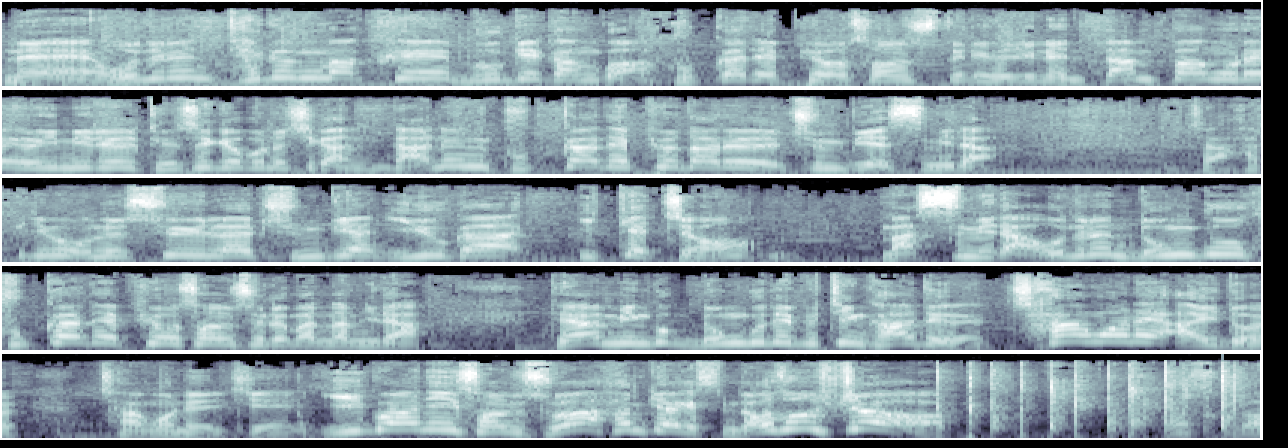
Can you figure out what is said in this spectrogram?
네, 오늘은 태극마크의 무게감과 국가대표 선수들이 흘리는 땀방울의 의미를 되새겨보는 시간 나는 국가대표다를 준비했습니다. 자, 하필이면 오늘 수요일 날 준비한 이유가 있겠죠? 맞습니다. 오늘은 농구 국가대표 선수를 만납니다. 대한민국 농구대표팀 가드 창원의 아이돌 창원 LG의 이관희 선수와 함께하겠습니다. 어서 오십시오. 반갑습니다.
